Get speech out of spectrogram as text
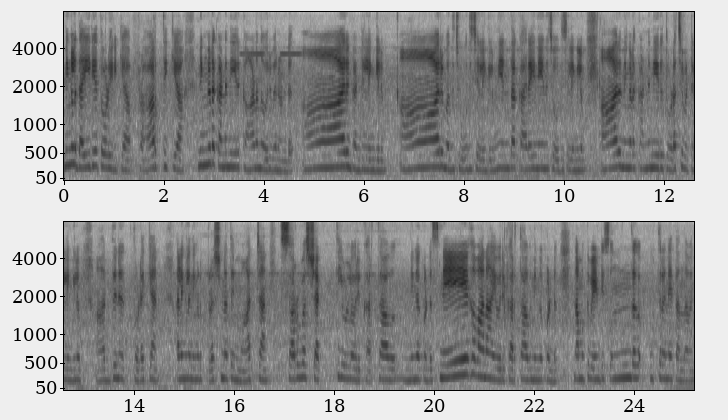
നിങ്ങൾ ധൈര്യത്തോടെ ഇരിക്കുക പ്രാർത്ഥിക്കുക. നിങ്ങളുടെ കണ്ണുനീര് കാണുന്ന ഒരുവനുണ്ട്. ആരും കണ്ടില്ലെങ്കിലും ആരും അത് ചോദിച്ചില്ലെങ്കിലും നീ എന്താ കരയുന്നതെന്ന് ചോദിച്ചില്ലെങ്കിലും ആരും നിങ്ങളുടെ കണ്ണുനീര് തുടച്ചു വിട്ടില്ലെങ്കിലും അതിന് തുടയ്ക്കാൻ അല്ലെങ്കിൽ നിങ്ങളുടെ പ്രശ്നത്തെ മാറ്റാൻ സർവശക്തിയുള്ള ഒരു കർത്താവ് നിങ്ങൾക്കുണ്ട്. സ്നേഹവാനായ ഒരു കർത്താവ് നിങ്ങൾക്കുണ്ട്. നമുക്ക് വേണ്ടി സ്വന്തം പുത്രനെ തന്നവൻ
